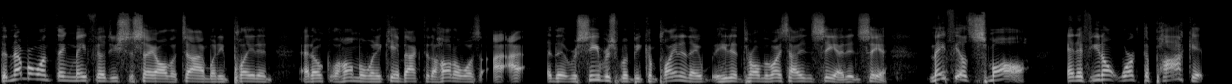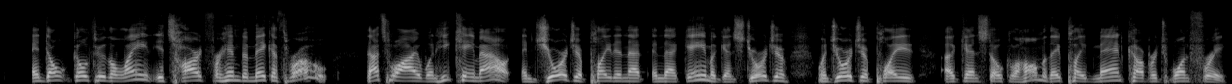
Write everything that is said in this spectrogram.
The number one thing Mayfield used to say all the time when he played in, at Oklahoma, when he came back to the huddle, was I, I, the receivers would be complaining they he didn't throw him the voice. I didn't see it. I didn't see it. Mayfield's small, and if you don't work the pocket and don't go through the lane, it's hard for him to make a throw. That's why when he came out and Georgia played in that in that game against Georgia, when Georgia played against Oklahoma, they played man coverage one free.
